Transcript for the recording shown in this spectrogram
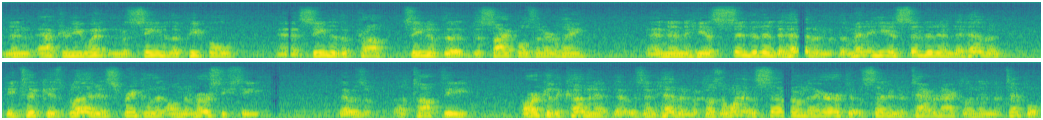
and then after he went and was seen of the people, and seen of the prof- seen of the disciples and everything, and then he ascended into heaven. But the minute he ascended into heaven, he took his blood and sprinkled it on the mercy seat that was atop the Ark of the Covenant that was in heaven, because the one that was set on the earth, that was set in the tabernacle and in the temple,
